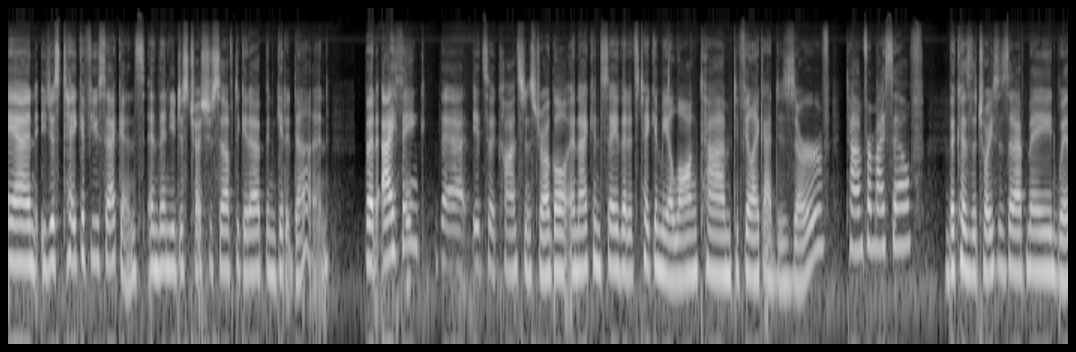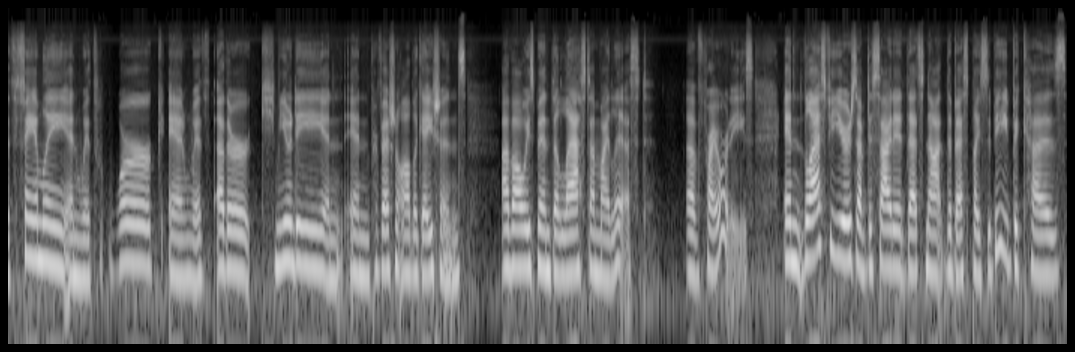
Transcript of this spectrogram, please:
And you just take a few seconds and then you just trust yourself to get up and get it done. But I think that it's a constant struggle. And I can say that it's taken me a long time to feel like I deserve time for myself because the choices that I've made with family and with work and with other community and, and professional obligations, I've always been the last on my list of priorities. And the last few years, I've decided that's not the best place to be because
